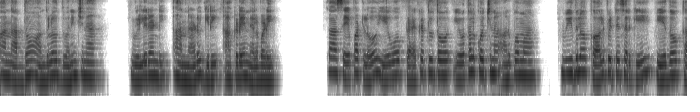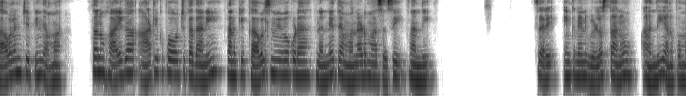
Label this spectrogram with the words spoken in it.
అన్న అర్థం అందులో ధ్వనించినా వెళ్ళిరండి అన్నాడు గిరి అక్కడే నిలబడి. కాసేపట్లో ఏవో ప్యాకెట్లతో యువతలకొచ్చిన అనుపమ వీధిలో కాలు పెట్టేసరికి ఏదో కావాలని చెప్పింది అమ్మ. తను హాయిగా ఆటలకు పోవచ్చు కదా అని తనకి కావలసినవేవో కూడా నన్నే తెమ్మన్నాడు మా శశి అంది. సరే ఇంక నేను వెళ్ళొస్తాను అంది అనుపమ.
